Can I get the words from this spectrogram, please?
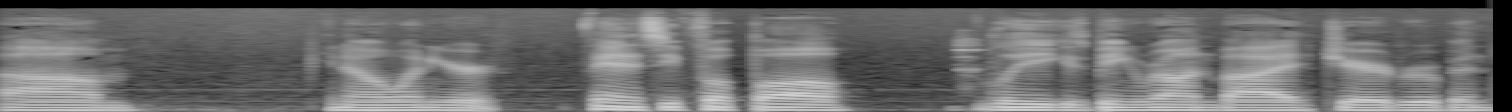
um, you know, when your fantasy football league is being run by Jared Rubin.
